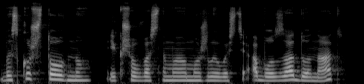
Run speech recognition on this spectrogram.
безкоштовно, якщо у вас немає можливості, або за донат.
